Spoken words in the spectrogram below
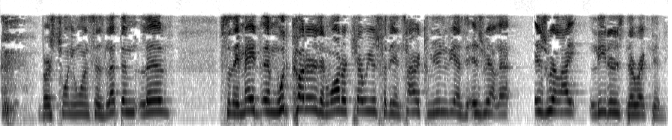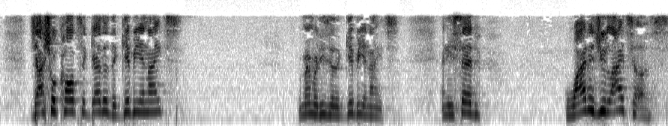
Verse 21 says, Let them live. So they made them woodcutters and water carriers for the entire community as the Israelite leaders directed. Joshua called together the Gibeonites. Remember, these are the Gibeonites. And he said, Why did you lie to us?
